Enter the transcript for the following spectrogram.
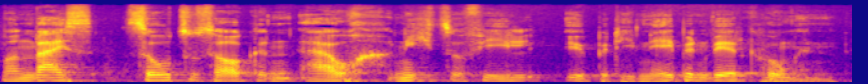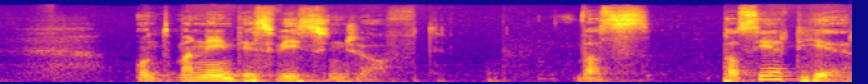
Man weiß sozusagen auch nicht so viel über die Nebenwirkungen und man nennt es Wissenschaft. Was passiert hier?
